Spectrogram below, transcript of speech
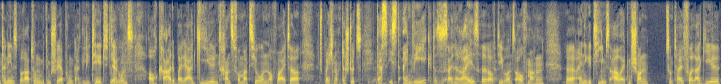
Unternehmensberatung mit dem Schwerpunkt Agilität, die ja. uns auch gerade bei der agilen Transformation noch weiter entsprechend unterstützt. Das ist ein Weg, das ist eine Reise, auf die wir uns aufmachen. Äh, einige Teams arbeiten schon zum Teil voll agil,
